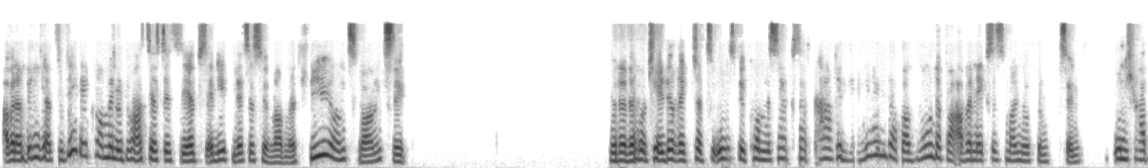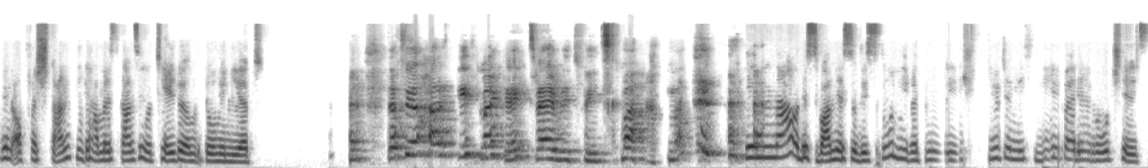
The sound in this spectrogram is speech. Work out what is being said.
Aber dann bin ich ja zu dir gekommen und du hast das jetzt selbst erlebt. Letztes Jahr waren wir 24. Oder der Hoteldirektor zu uns gekommen ist und hat gesagt, Karin, wunderbar, wunderbar, aber nächstes Mal nur 15. Und ich habe ihn auch verstanden, wir haben das ganze Hotel dominiert. Dafür hast du diesmal gleich zwei Retreats gemacht. Ne? Genau, das war mir sowieso lieber. Ich fühlte mich wie bei den Rothschilds.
